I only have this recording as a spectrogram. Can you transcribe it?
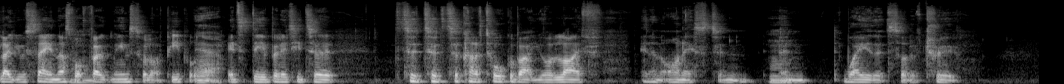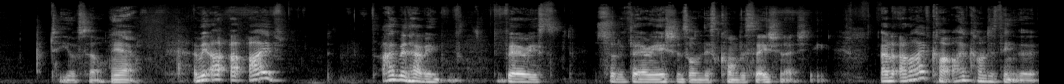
Like you were saying, that's what folk means to a lot of people. Mm. Yeah. it's the ability to to, to to kind of talk about your life in an honest and Mm. and way that's sort of true to yourself. yeah I mean, I, I, I've I've been having various sort of variations on this conversation actually, and and I've come I've come to think that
